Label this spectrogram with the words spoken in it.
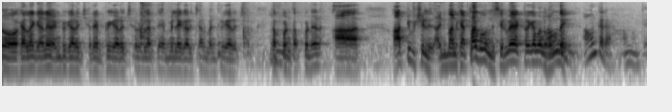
ఒకళ్ళగానే ఎంపీ గారు వచ్చారు ఎంపీ గారు వచ్చారు లేకపోతే ఎమ్మెల్యే గారు వచ్చారు మంత్రి గారు వచ్చారు తప్పకుండా తప్పకుండా. ఆ ఆర్టిఫిషియల్ అది మనకి ఎట్లాగో ఉంది. సినిమా యాక్టర్గా మనకు ఉంది. అవును కదా. అవును అంతే.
